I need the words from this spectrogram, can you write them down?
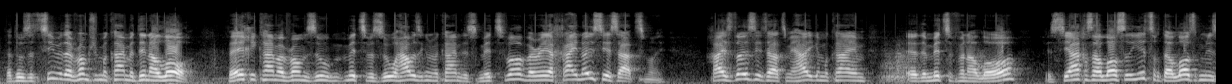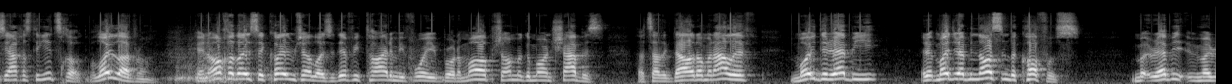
That there was a tzivui that Avram shemakayim adin Allah. Ve'echi kaim zu mitzvah zu. How is he going to make this mitzvah? Very chai noisias atzmai. Chai is noisias atzmai. How are you going to make the mitzvah from Allah? V'siachas Allah to Yitzchak. The Allah is going to be siachas to Yitzchak. V'loi Avram. Ken ocha do yisei koyim shaloi. So therefore he tied him before you brought him up. Shalom Gemara on Shabbos. That's how Tzadik Dalad Omer Aleph. Moide Rebbe. Moide Rebbe Nosen bekofus. Rabbi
